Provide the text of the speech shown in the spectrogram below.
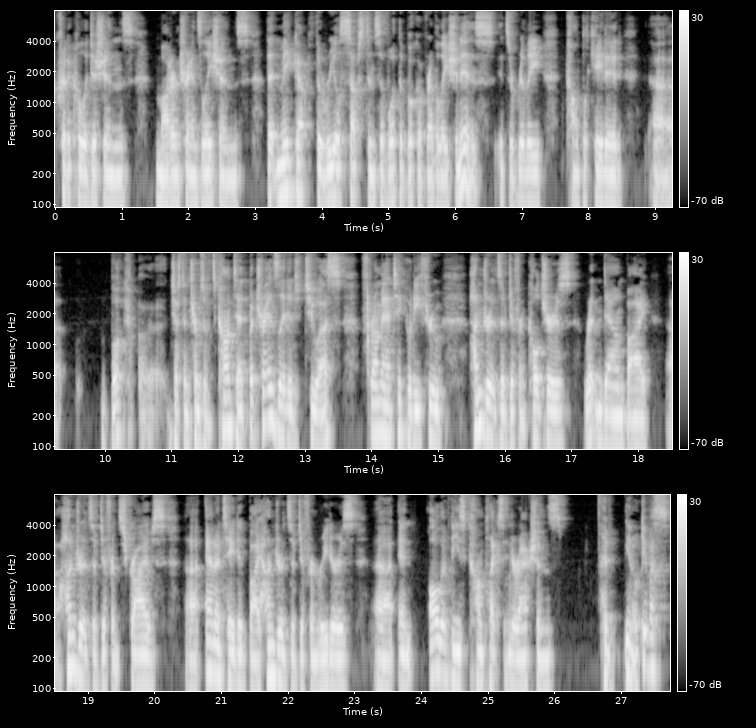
critical editions, modern translations that make up the real substance of what the book of Revelation is. It's a really complicated, uh, book uh, just in terms of its content, but translated to us from antiquity through hundreds of different cultures, written down by uh, hundreds of different scribes, uh, annotated by hundreds of different readers, uh, and all of these complex interactions have you know give us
